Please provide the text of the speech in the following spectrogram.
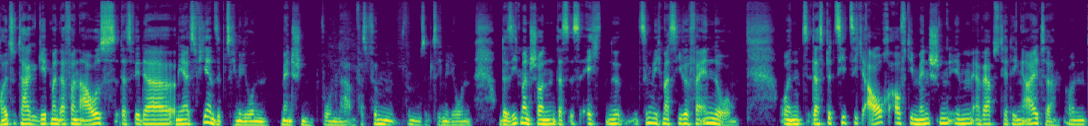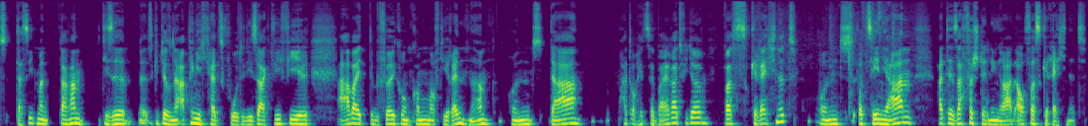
Heutzutage geht man davon aus, dass wir da mehr als 74 Millionen Menschen wohnen haben, fast 75 Millionen. Und da sieht man schon, das ist echt eine ziemlich massive Veränderung. Und das bezieht sich auch auf die Menschen im erwerbstätigen Alter. Und das sieht man daran, diese, es gibt ja so eine Abhängigkeitsquote, die sagt, wie viel Arbeit der Bevölkerung kommen auf die Rentner. Und da hat auch jetzt der Beirat wieder was gerechnet. Und vor zehn Jahren hat der Sachverständigenrat auch was gerechnet.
